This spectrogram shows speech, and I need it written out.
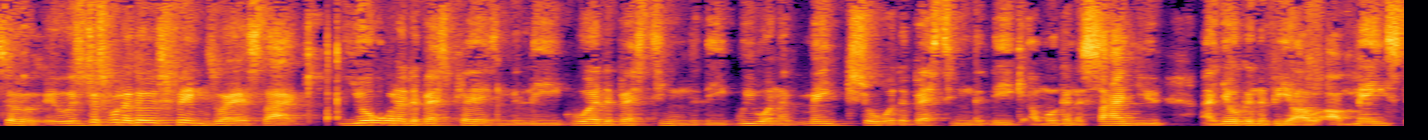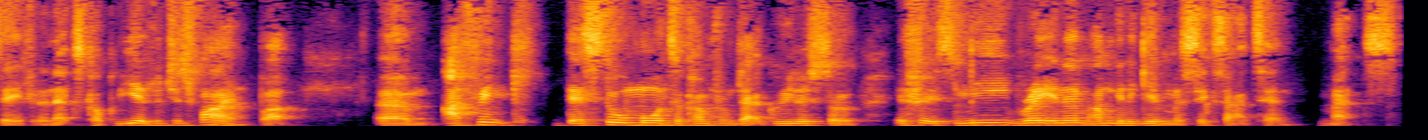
so it was just one of those things where it's like you're one of the best players in the league. We're the best team in the league. We want to make sure we're the best team in the league, and we're going to sign you, and you're going to be our, our mainstay for the next couple of years, which is fine. But um, I think there's still more to come from Jack Grealish. So if it's me rating him, I'm going to give him a six out of ten max.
